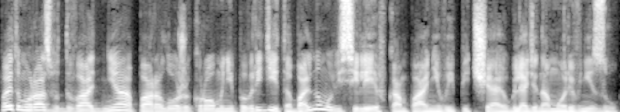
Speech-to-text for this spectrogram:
Поэтому раз в два дня пара ложек рома не повредит, а больному веселее в компании выпить чаю, глядя на море внизу,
